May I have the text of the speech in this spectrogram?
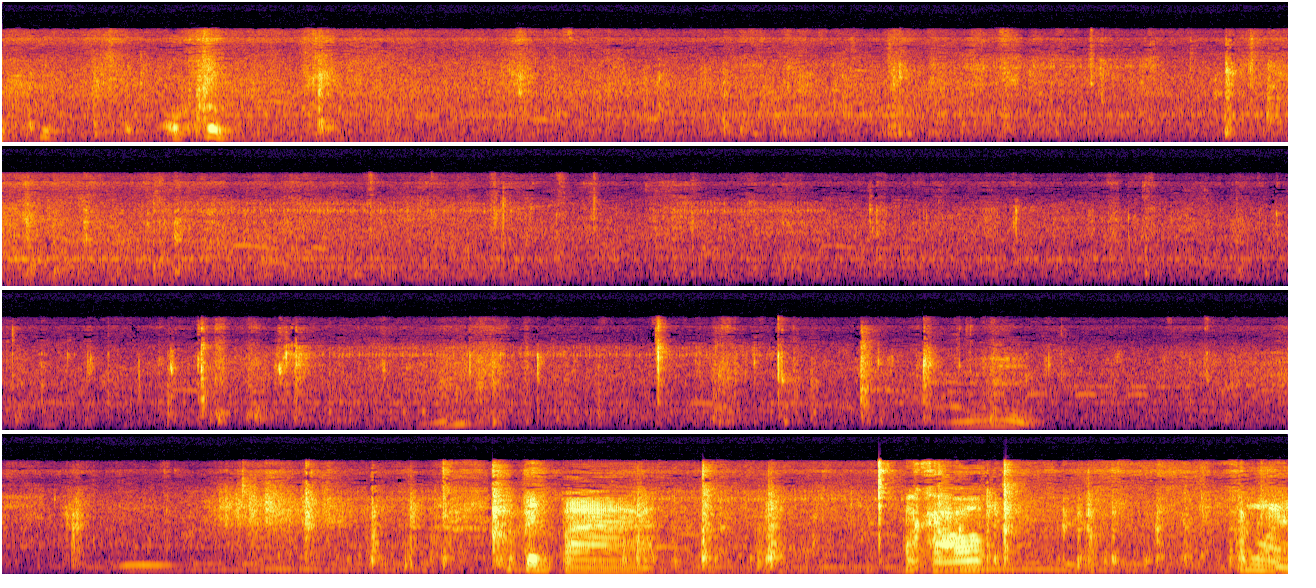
เลยก็เป็นปลาปลาขาข้าวหน่วย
